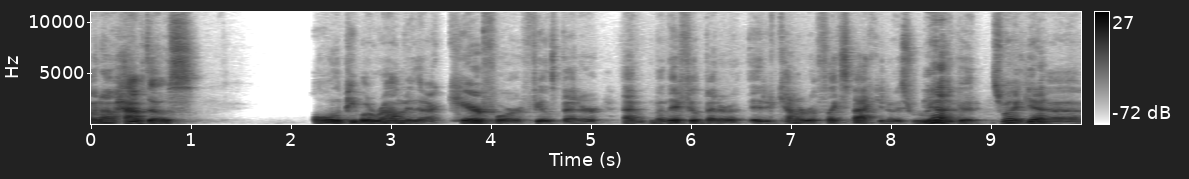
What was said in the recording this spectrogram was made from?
when I have those, all the people around me that I care for feels better. And when they feel better, it kind of reflects back. You know, it's really yeah, good. That's right. Yeah, Uh,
